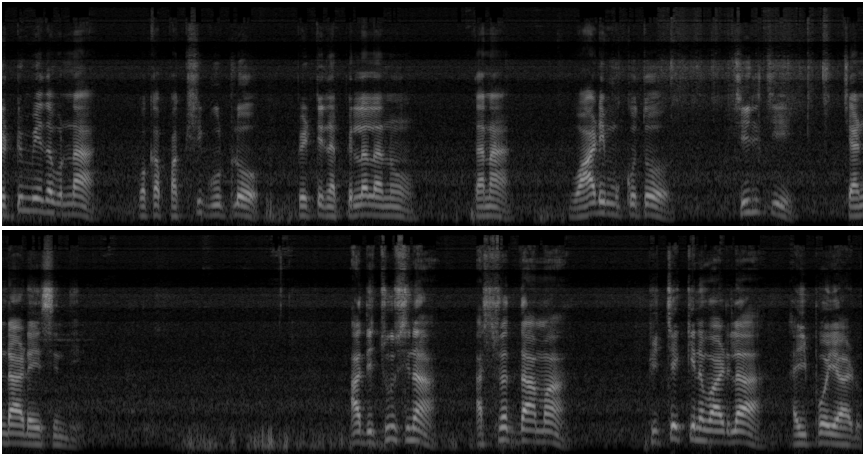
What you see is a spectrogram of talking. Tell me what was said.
చెట్టు మీద ఉన్న ఒక పక్షి గూట్లో పెట్టిన పిల్లలను తన వాడి ముక్కుతో చీల్చి చెండాడేసింది. అది చూసిన అశ్వత్థామ పిచ్చెక్కిన వాడిలా అయిపోయాడు.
